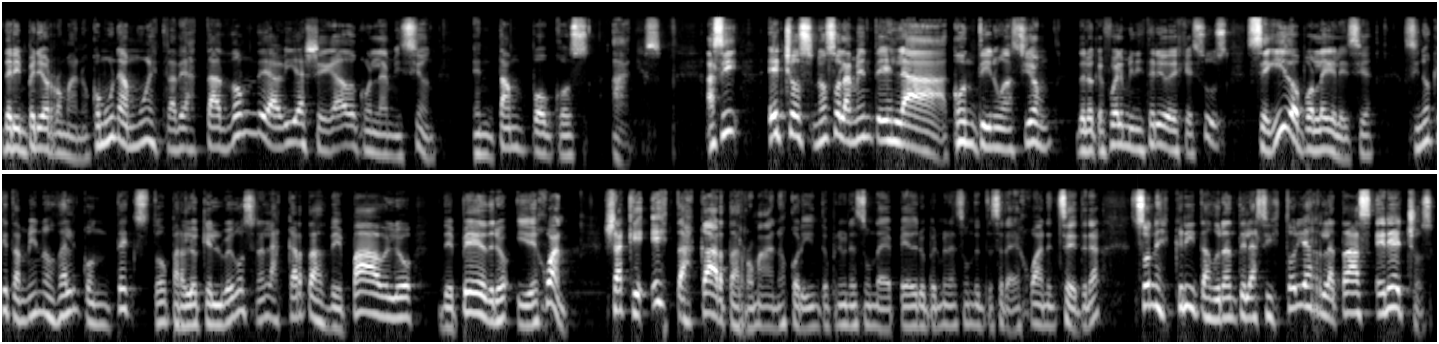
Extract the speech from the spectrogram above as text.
del Imperio Romano, como una muestra de hasta dónde había llegado con la misión en tan pocos años. Así, Hechos no solamente es la continuación de lo que fue el ministerio de Jesús, seguido por la iglesia, sino que también nos da el contexto para lo que luego serán las cartas de Pablo, de Pedro y de Juan, ya que estas cartas, Romanos, Corintios, primera y segunda de Pedro, primera segunda y tercera de Juan, etc., son escritas durante las historias relatadas en Hechos,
